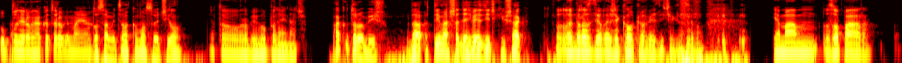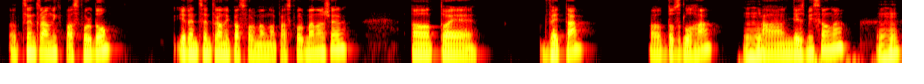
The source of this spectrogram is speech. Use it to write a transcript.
Úplne rovnako to robím aj ja. A to sa mi celkom osvedčilo. Ja to robím úplne ináč. Ako to robíš? Da, ty máš všade hviezdičky však. Len rozdiel je, že koľko hviezdiček za sebou. ja mám zo pár centrálnych passwordov. Jeden centrálny password mám na Password Manager. to je veta, dosť dlhá uh-huh. a nezmyselná. Uh-huh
